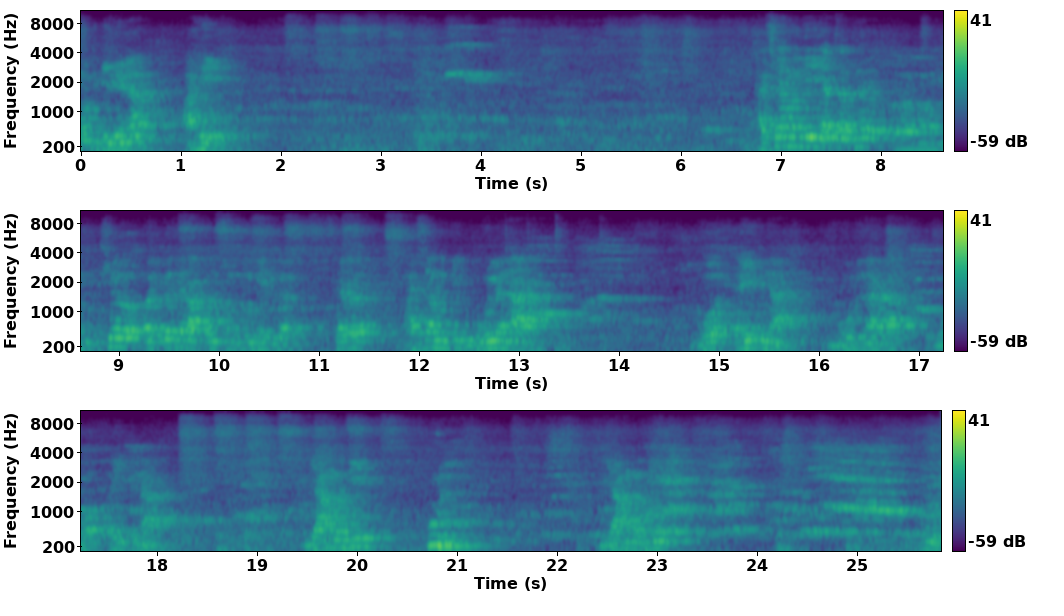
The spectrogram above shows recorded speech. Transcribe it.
होत गेलेला आहे. भाषा म्हणजे याचा जर मुख्य अर्थ जर आपण समजून घेतलं तर भाषा म्हणजे बोलणारा व ऐकणार बोलणारा व ऐकणारा. यामध्ये पूल यामध्ये पूल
